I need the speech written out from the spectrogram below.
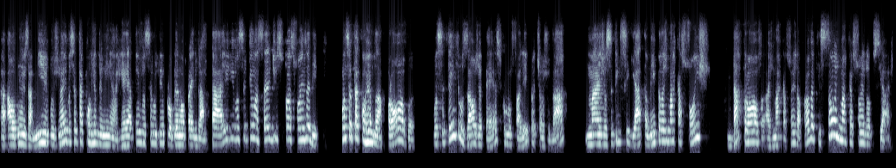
alguns amigos, né? E você está correndo em linha reta, e você não tem problema para hidratar, e, você tem uma série de situações ali. Quando você está correndo na prova, você tem que usar o GPS, como eu falei, para te ajudar, mas você tem que se guiar também pelas marcações da prova, as marcações da prova que são as marcações oficiais.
